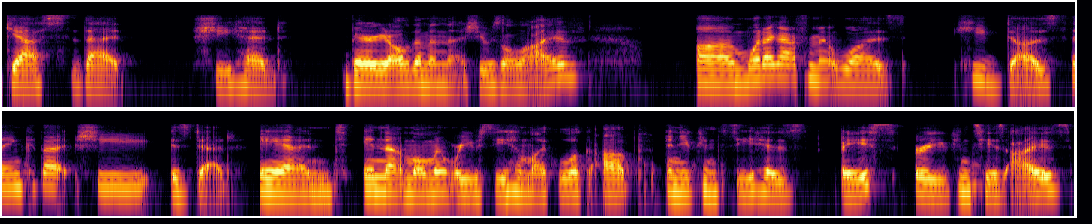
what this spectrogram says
guess that she had buried all of them and that she was alive. Um, what I got from it was he does think that she is dead. And in that moment where you see him like look up and you can see his face or you can see his eyes,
